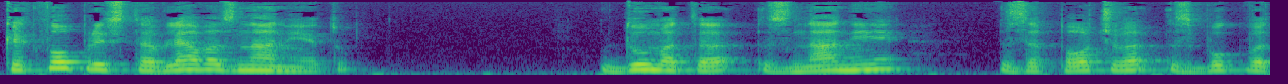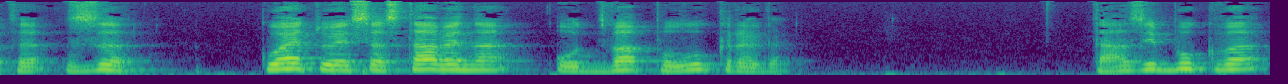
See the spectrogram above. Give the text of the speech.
Какво представлява знанието? Думата знание започва с буквата З, което е съставена от два полукръга. Тази буква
